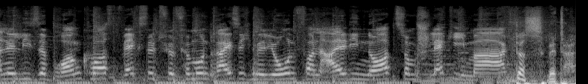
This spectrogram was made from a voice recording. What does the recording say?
Anneliese Bronkhorst wechselt für 35 Millionen von Aldi Nord zum Schleckimarkt. Das Wetter.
